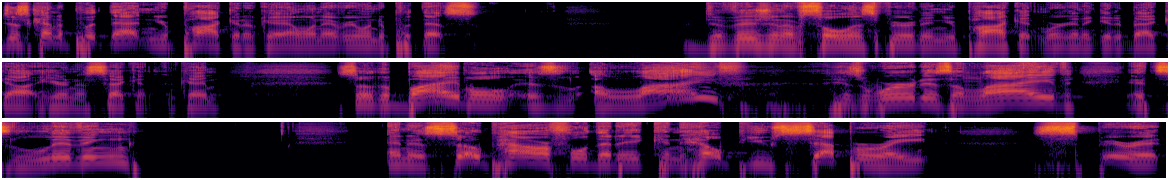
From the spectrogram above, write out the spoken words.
just kind of put that in your pocket, okay? I want everyone to put that division of soul and spirit in your pocket, and we're going to get it back out here in a second, okay? So the Bible is alive, His Word is alive, it's living, and is so powerful that it can help you separate spirit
